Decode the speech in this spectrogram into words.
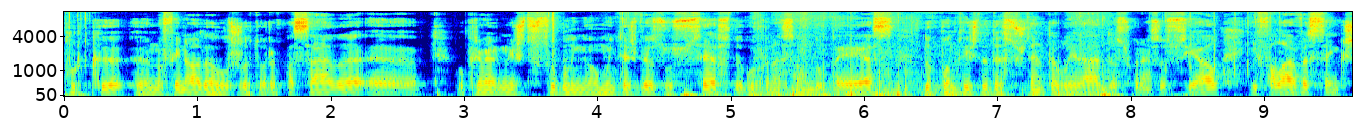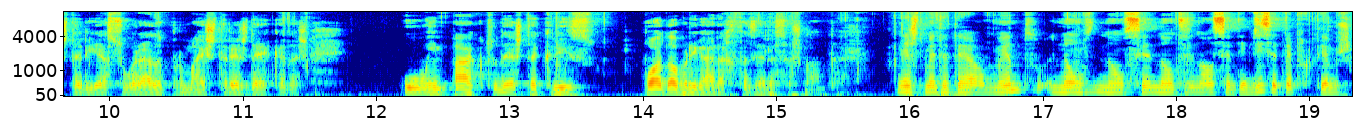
porque uh, no final da legislatura passada uh, o Primeiro-Ministro sublinhou muitas vezes o sucesso da governação do PS do ponto de vista da sustentabilidade da segurança social e falava-se em que estaria assegurada por mais três décadas. O impacto desta crise pode obrigar a refazer essas contas? Neste momento, até ao momento, não, não, não, não sentimos isso, até porque temos,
